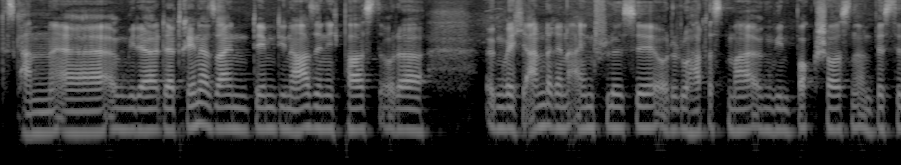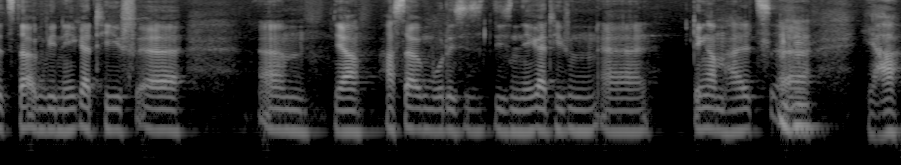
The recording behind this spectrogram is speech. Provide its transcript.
Das kann äh, irgendwie der, der Trainer sein, dem die Nase nicht passt oder irgendwelche anderen Einflüsse oder du hattest mal irgendwie einen Bock geschossen und bist jetzt da irgendwie negativ, äh, ähm, ja, hast da irgendwo dieses, diesen negativen äh, Ding am Hals. Äh, Mhm. ja,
